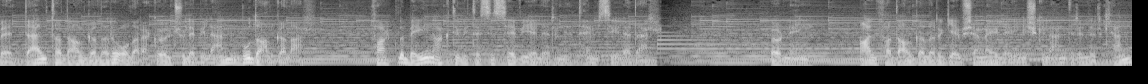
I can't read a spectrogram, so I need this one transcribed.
ve delta dalgaları olarak ölçülebilen bu dalgalar, farklı beyin aktivitesi seviyelerini temsil eder. Örneğin, alfa dalgaları gevşemeyle ilişkilendirilirken,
